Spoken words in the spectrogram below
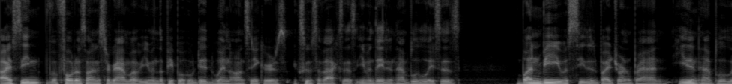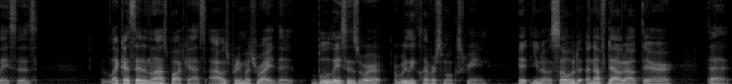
I've seen photos on Instagram of even the people who did win on sneakers exclusive access, even they didn't have blue laces. Bun B was seated by Jordan Brand. He didn't have blue laces. Like I said in the last podcast, I was pretty much right that blue laces were a really clever smokescreen. It, you know, sowed enough doubt out there that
